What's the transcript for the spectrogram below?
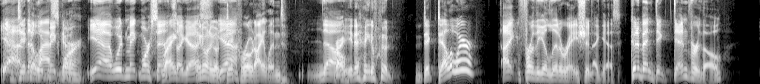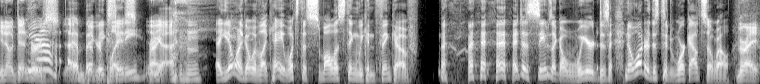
yeah, Dick Alaska. would make more. Yeah, it would make more sense. right? I guess You don't want to go yeah. Dick Rhode Island, No, right? You don't, you don't want to go Dick Delaware. I, for the alliteration, I guess. Could have been Dick Denver though. You know, Denver's Yeah, a, a bigger big place. city, right? Yeah. Mhm. Uh, You don't want to go with like, hey, what's the smallest thing we can think of? it just seems like a weird decision. No wonder this didn't work out so well right.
